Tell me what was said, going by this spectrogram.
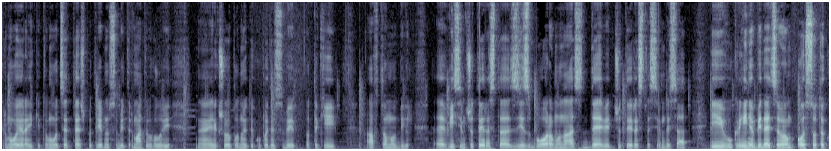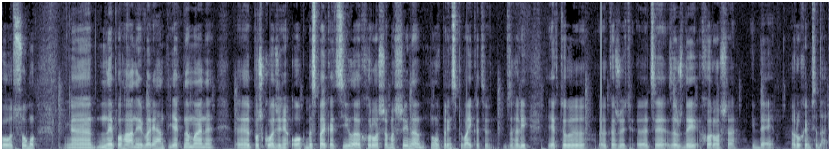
кермової рейки. Тому це теж потрібно собі тримати в голові, е, якщо ви плануєте купити собі отакий автомобіль. Е, 8400 зі збором у нас 9470, і в Україні обійдеться вам ось отаку от суму. Е, Непоганий варіант, як на мене. Е, Пошкодження ок, безпека ціла, хороша машина. Ну, в принципі, вайка це взагалі, як то е, кажуть, це завжди хороша ідея. Рухаємося далі.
